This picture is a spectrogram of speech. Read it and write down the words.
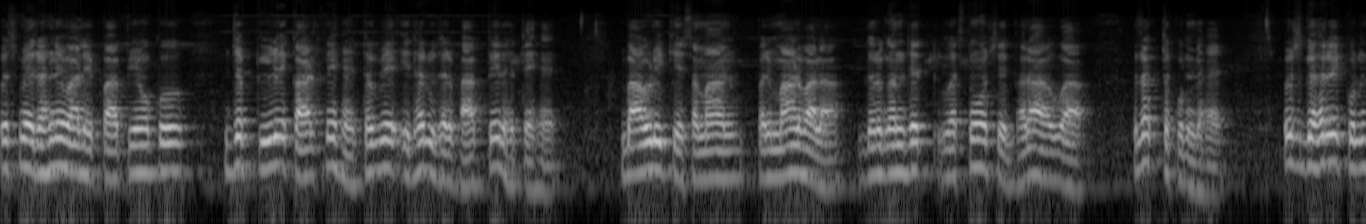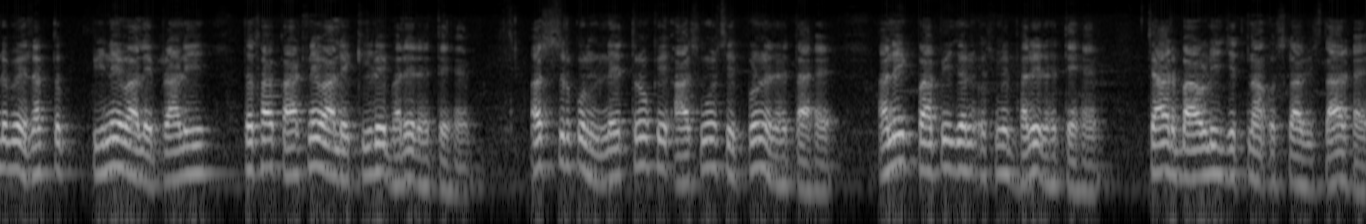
उसमें रहने वाले पापियों को जब कीड़े काटते हैं, तब वे इधर उधर भागते रहते हैं। बावड़ी के समान परिमाण वाला दुर्गंधित वस्तुओं से भरा हुआ रक्त कुंड है। उस गहरे कुंड में रक्त पीने वाले प्राणी तथा काटने वाले कीड़े भरे रहते हैं। अश्रुकुंड नेत्रों के आंसुओं से पूर्ण रहता है। अनेक पापी जन उसमें भरे रहते हैं। चार बावड़ी जितना उसका विस्तार है।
